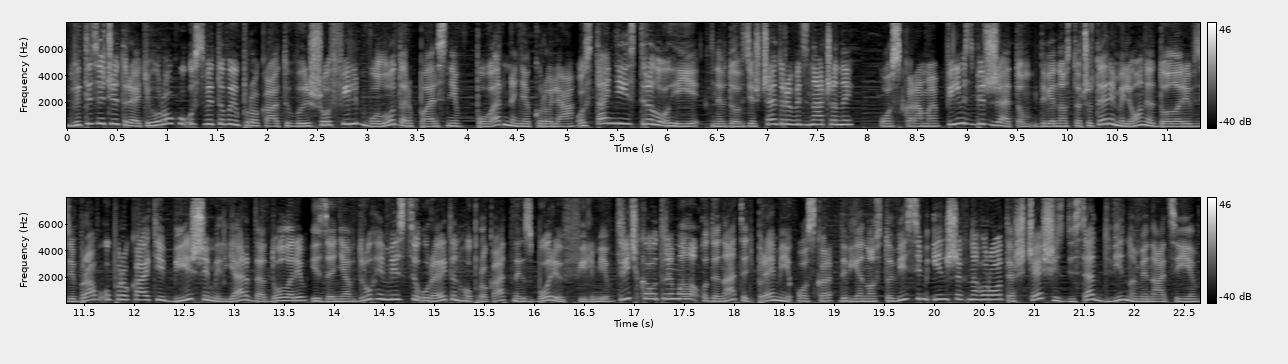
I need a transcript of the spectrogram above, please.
2003 року у світовий прокат вийшов фільм Володар перснів Повернення короля. Останній із трилогії, невдовзі щедро відзначений Оскарами. Фільм з бюджетом 94 мільйони доларів зібрав у прокаті більше мільярда доларів і зайняв друге місце у рейтингу прокатних зборів фільмів. Стрічка отримала 11 премій Оскар, 98 інших нагород та ще 62 номінації.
